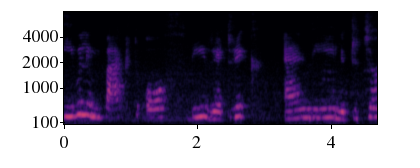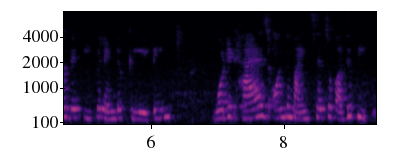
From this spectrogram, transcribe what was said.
دیول impact of the rhetoric and the literature that people اینڈر creating what it has on the mindset of other people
